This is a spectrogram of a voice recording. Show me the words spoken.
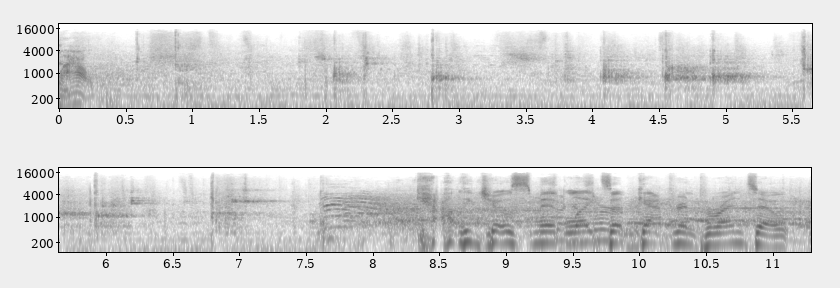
Wow. Callie Jo Smith lights up Catherine Parenteau.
